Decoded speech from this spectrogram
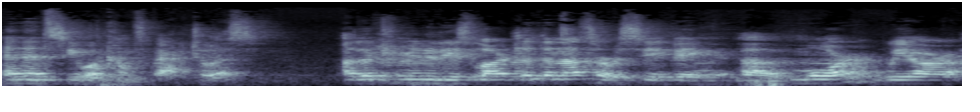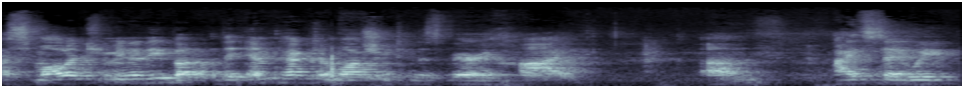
and then see what comes back to us. Other communities larger than us are receiving uh, more. We are a smaller community, but the impact in Washington is very high. Um, I say we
